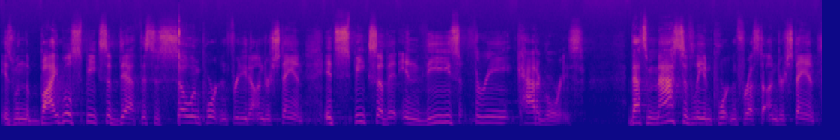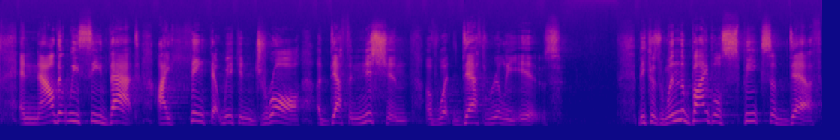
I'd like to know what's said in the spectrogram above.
is when the Bible speaks of death, this is so important for you to understand. It speaks of it in these three categories. That's massively important for us to understand. And now that we see that, I think that we can draw a definition of what death really is. Because when the Bible speaks of death,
